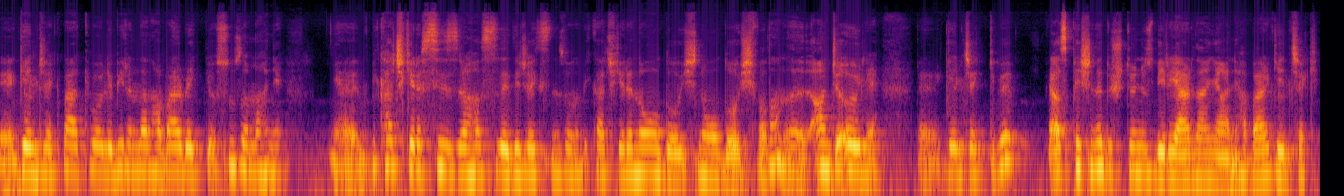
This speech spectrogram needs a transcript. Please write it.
e, gelecek. Belki böyle birinden haber bekliyorsunuz ama hani e, birkaç kere siz rahatsız edeceksiniz onu. Birkaç kere ne oldu o iş ne oldu o iş falan. Anca öyle gelecek gibi. Biraz peşine düştüğünüz bir yerden yani haber gelecek.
